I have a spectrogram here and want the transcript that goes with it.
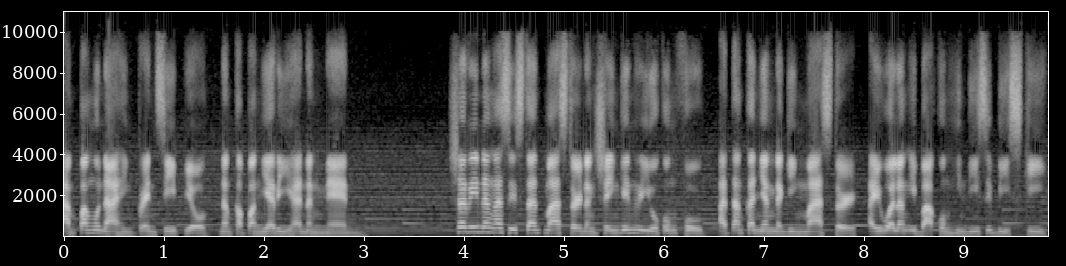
ang pangunahing prinsipyo ng kapangyarihan ng Nen. Siya rin ang assistant master ng Shingen Ryu Kung Fu at ang kanyang naging master ay walang iba kung hindi si Bisky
